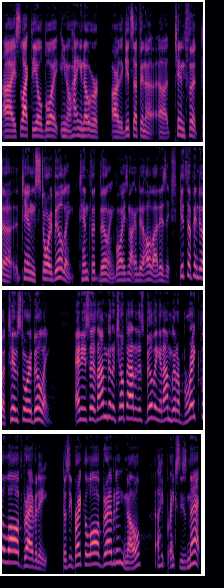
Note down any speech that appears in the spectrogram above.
Uh, it's like the old boy, you know, hanging over or that gets up in a, a 10 foot, uh, 10 story building, 10 foot building. Boy, he's not going to do a whole lot, is he? Gets up into a 10 story building and he says, I'm going to jump out of this building and I'm going to break the law of gravity. Does he break the law of gravity? No. He breaks his neck.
